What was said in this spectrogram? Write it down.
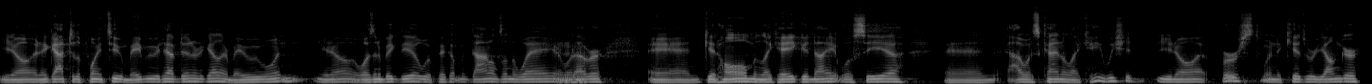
you know, and it got to the point too. Maybe we'd have dinner together, maybe we wouldn't. You know, it wasn't a big deal. We'd pick up McDonald's on the way or whatever, and get home and like, hey, good night, we'll see you. And I was kind of like, hey, we should, you know, at first when the kids were younger,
